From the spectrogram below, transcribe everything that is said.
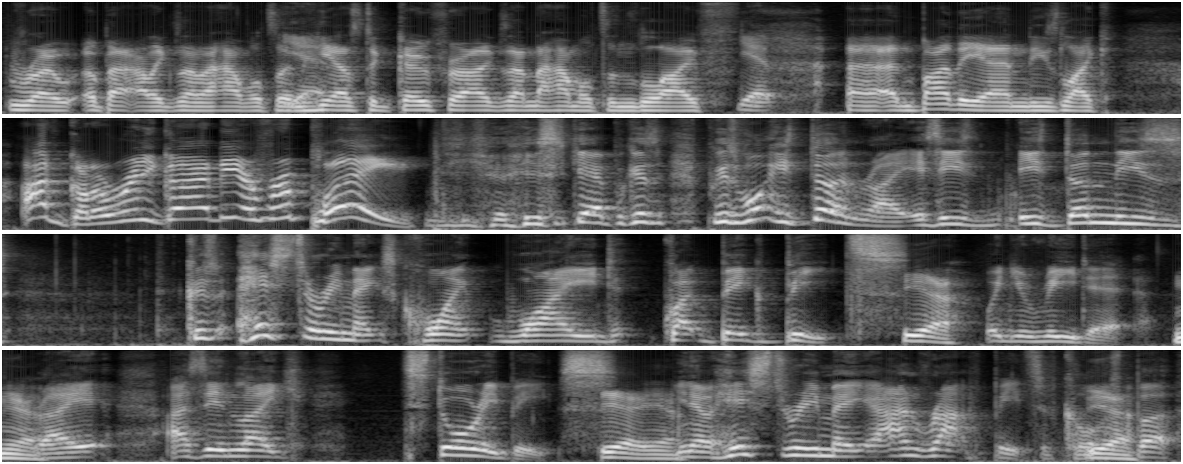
wrote about Alexander Hamilton. Yeah. He has to go through Alexander Hamilton's life. Yep. Uh, and by the end, he's like, I've got a really good idea for a play. He's, yeah, because because what he's done right is he's he's done these because history makes quite wide, quite big beats. Yeah. when you read it. Yeah. Right? As in like story beats. Yeah, yeah. You know, history make and rap beats, of course. Yeah. But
